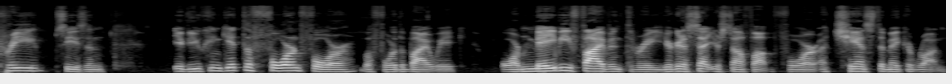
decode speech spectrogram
preseason. If you can get the four and four before the bye week, or maybe five and three, you're going to set yourself up for a chance to make a run.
